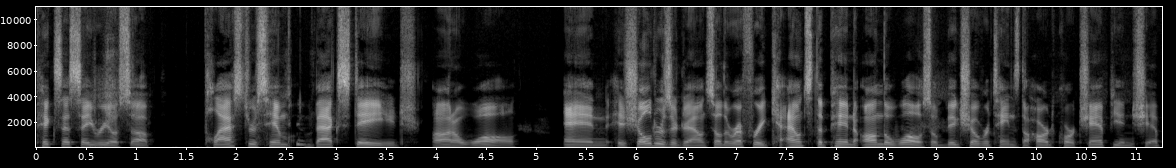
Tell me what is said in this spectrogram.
picks Essa Rios up, plasters him backstage on a wall, and his shoulders are down. So the referee counts the pin on the wall. So Big Show retains the hardcore championship.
